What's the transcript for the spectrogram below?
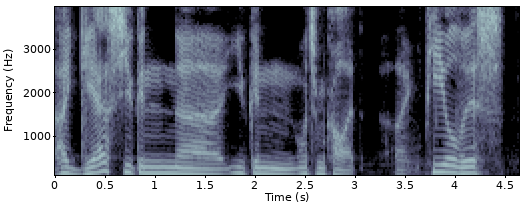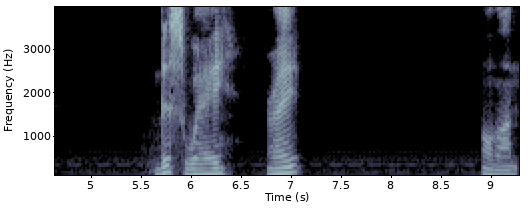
I guess you can uh you can what call it like peel this this way, right? Hold on.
